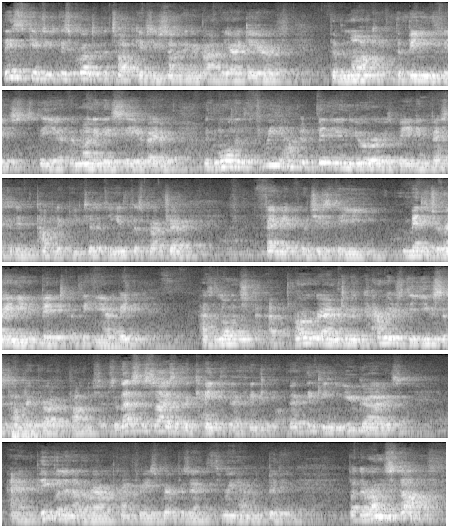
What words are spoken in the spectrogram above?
This gives you, this quote at the top gives you something about the idea of the market, the bean feast, the, uh, the money they see available. With more than 300 billion euros being invested in public utility infrastructure, FEMIP, which is the Mediterranean bit of the EIB, has launched a program to encourage the use of public-private partnerships. So that's the size of the cake they're thinking of. They're thinking you guys and people in other Arab countries represent 300 billion. But their own staff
